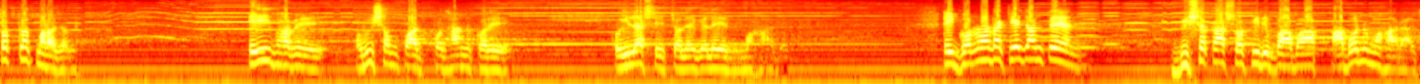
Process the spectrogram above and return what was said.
তৎক্ষণাৎ মারা যাবে। এইভাবে অভিসম্পাদ প্রদান করে কৈলাসে চলে গেলেন মহাদেব। এই ঘটনাটা কে জানতেন? বিশাকাশকির বাবা পাবন মহারাজ।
